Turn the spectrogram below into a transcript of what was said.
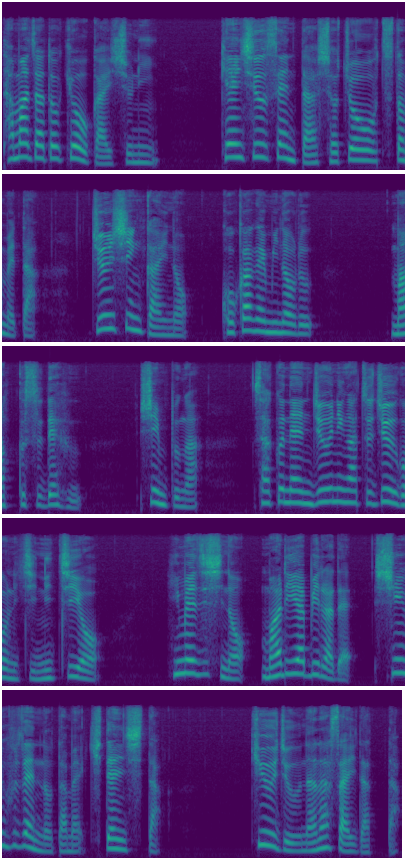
玉里教会主任研修センター所長を務めた純真会の木陰実マックス・デフ神父が昨年12月15日日曜姫路市のマリアビラで心不全のため起点した。97歳だった。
